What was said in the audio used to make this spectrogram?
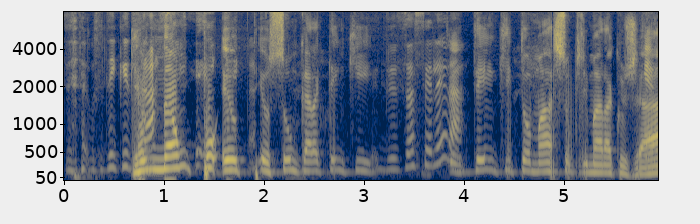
Você tem que Eu não po- eu, eu sou um cara que tem que desacelerar. tem que tomar suco de maracujá. É, meu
